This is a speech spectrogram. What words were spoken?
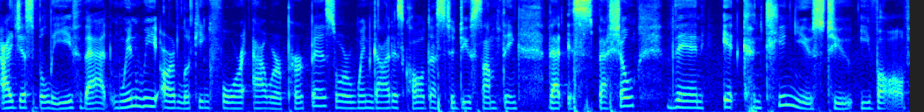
I just believe that when we are looking for our purpose or when God has called us to do something that is special, then it continues to evolve.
